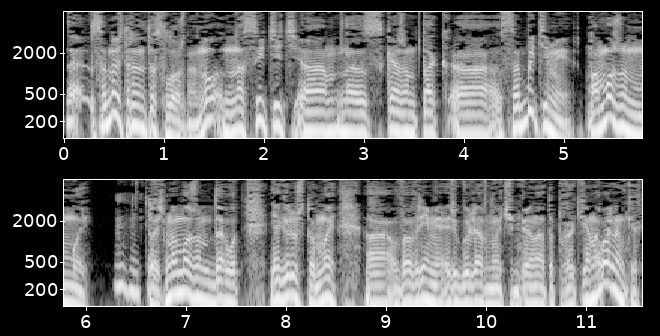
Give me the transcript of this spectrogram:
С одной стороны, это сложно. Но насытить, скажем так, событиями поможем мы. Угу, то есть мы можем, да, вот я говорю, что мы а, во время регулярного чемпионата по хоккею на валенках...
